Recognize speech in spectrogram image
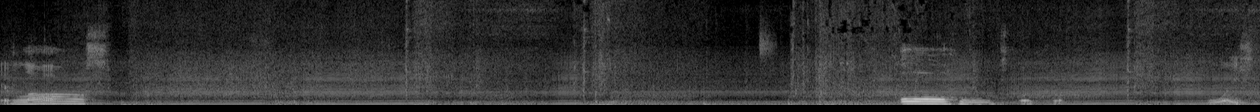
Get lost. Oh, so. Wasted.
